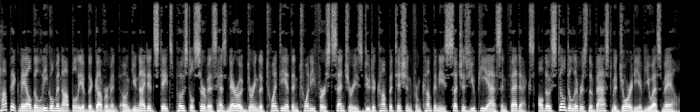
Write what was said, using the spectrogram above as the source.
Topic mail The legal monopoly of the government-owned United States Postal Service has narrowed during the 20th and 21st centuries due to competition from companies such as UPS and FedEx, although still delivers the vast majority of U.S. mail.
